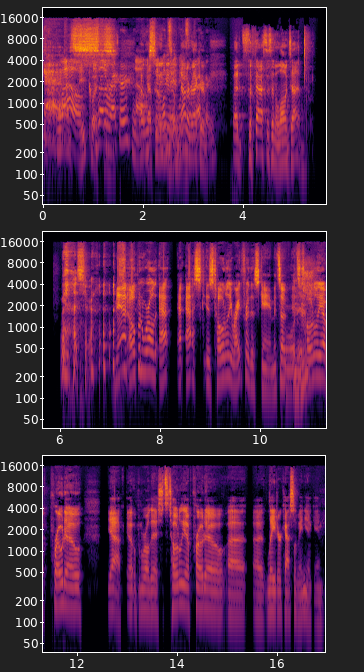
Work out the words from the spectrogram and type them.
Wow. Eight Is that a record? No. That was What's so the- good. what's Not a record. But it's the fastest in a long time. That's true. Man, open world esque is totally right for this game. It's a it's totally a proto, yeah, open world ish. It's totally a proto uh, uh, later Castlevania game,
